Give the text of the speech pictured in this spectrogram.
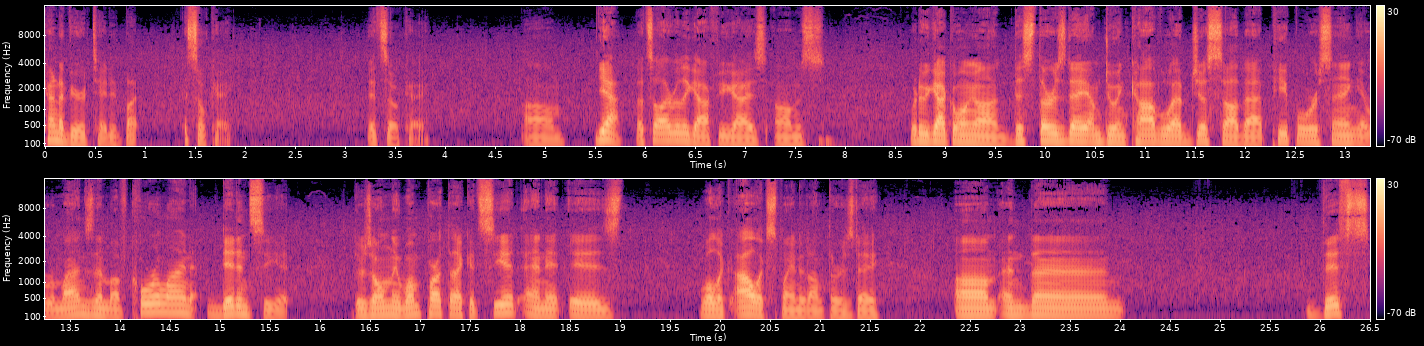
Kind of irritated, but it's okay. It's okay. Um, yeah, that's all I really got for you guys. Um, this, what do we got going on? This Thursday, I'm doing Cobweb. Just saw that. People were saying it reminds them of Coraline. Didn't see it. There's only one part that I could see it, and it is. Well, look, I'll explain it on Thursday. Um, and then this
